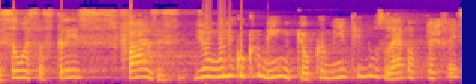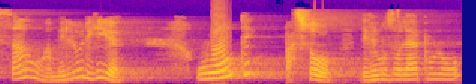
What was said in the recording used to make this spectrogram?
são essas três fases de um único caminho, que é o caminho que nos leva à perfeição, à melhoria. O ontem passou, devemos olhar o,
